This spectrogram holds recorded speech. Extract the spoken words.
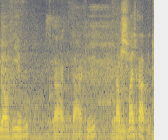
e ao vivo, que está, que está aqui, está muito mais rápido.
